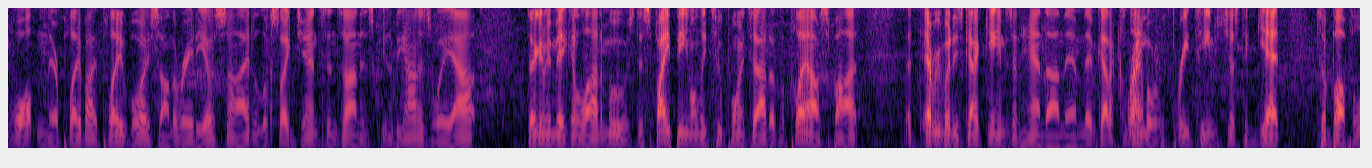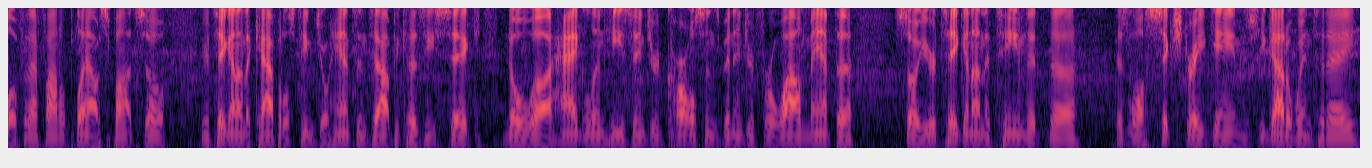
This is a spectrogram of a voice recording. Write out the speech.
Walton, their play-by-play voice on the radio side, it looks like Jensen's on is going to be on his way out. They're going to be making a lot of moves, despite being only two points out of a playoff spot. Uh, everybody's got games in hand on them. They've got to climb right. over three teams just to get to Buffalo for that final playoff spot. So you're taking on a Capitals team. Johansson's out because he's sick. No uh, Hagelin, he's injured. Carlson's been injured for a while. Mantha. So you're taking on a team that uh, has lost six straight games. You got to win today,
